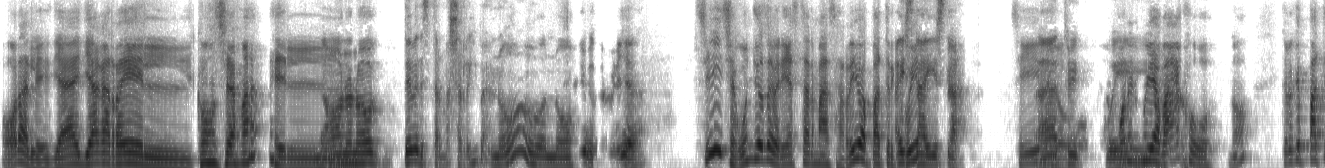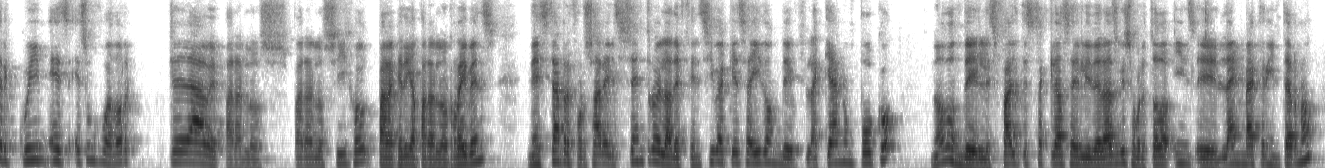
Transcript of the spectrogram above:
órale, ya, ya agarré el, ¿cómo se llama? El... No, no, no, debe de estar más arriba, ¿no? ¿O no? Sí, debería. Sí, según yo debería estar más arriba, Patrick ahí Quinn. Está, ahí está. Sí, Patrick lo, lo ponen muy abajo, ¿no? Creo que Patrick Quinn es, es un jugador clave para los, para los hijos, para que diga, para los Ravens. Necesitan reforzar el centro de la defensiva, que es ahí donde flaquean un poco, ¿no? Donde les falta esta clase de liderazgo y sobre todo eh, linebacker interno.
